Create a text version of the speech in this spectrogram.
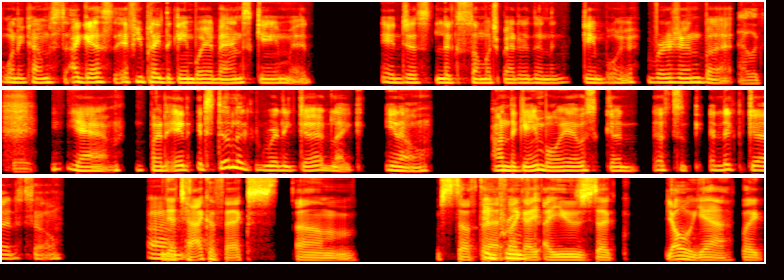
when it comes? To, I guess if you played the Game Boy Advance game, it it just looks so much better than the Game Boy version. But that looks great. yeah, but it it still looked really good. Like you know, on the Game Boy, it was good. It, was, it looked good. So um, the attack effects, um, stuff that like I, I used. Uh, oh yeah, like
